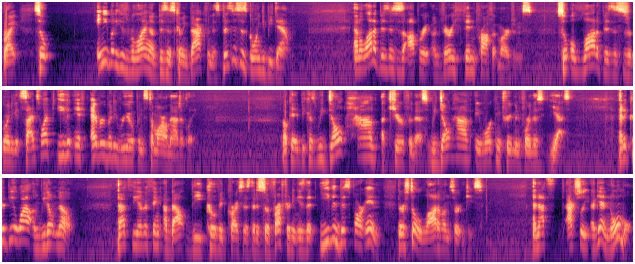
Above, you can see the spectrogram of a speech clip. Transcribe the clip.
right? So, anybody who's relying on business coming back from this, business is going to be down. And a lot of businesses operate on very thin profit margins. So a lot of businesses are going to get sideswiped, even if everybody reopens tomorrow magically. Okay, because we don't have a cure for this. We don't have a working treatment for this yet. And it could be a while, and we don't know. That's the other thing about the COVID crisis that is so frustrating is that even this far in, there are still a lot of uncertainties. And that's actually, again, normal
